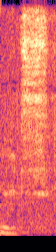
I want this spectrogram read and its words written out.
That's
